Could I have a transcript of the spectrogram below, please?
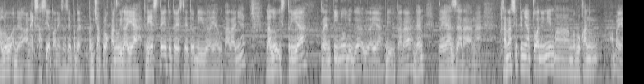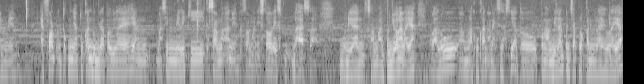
lalu ada aneksasi atau aneksasi apa tuh? Pencaplokan wilayah Trieste itu Trieste itu di wilayah utaranya. Lalu Istria, Trentino juga wilayah di utara dan wilayah Zara. Nah, karena si penyatuan ini memerlukan apa ya namanya? Effort untuk menyatukan beberapa wilayah yang masih memiliki kesamaan ya, kesamaan historis, bahasa, kemudian kesamaan perjuangan lah ya. Lalu uh, melakukan aneksasi atau pengambilan pencaplokan wilayah-wilayah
